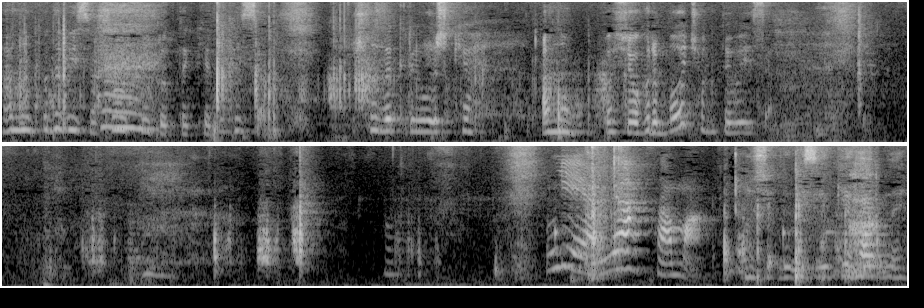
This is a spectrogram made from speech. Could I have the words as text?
А ну подивися, що тут тут таке, дивися. Що за крилишки? А ну, ось о грибочок, дивися. Не, я сама. Ось дивися, який гарний.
